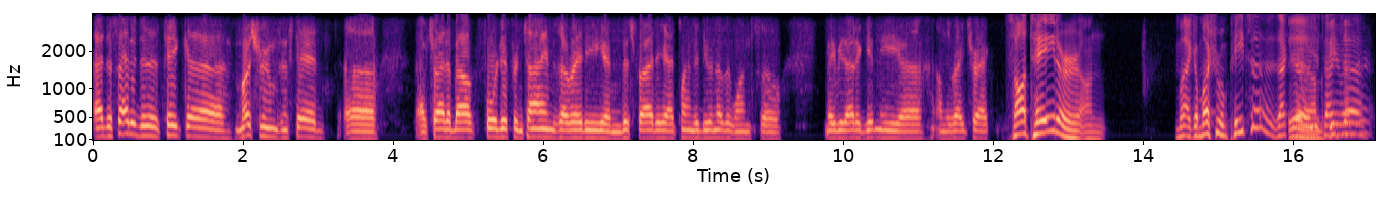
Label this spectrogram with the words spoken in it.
I, I decided to take uh, mushrooms instead. Uh, I've tried about four different times already, and this Friday I plan to do another one. So maybe that'll get me uh, on the right track. Sauteed or on like a mushroom pizza? Is that uh, Yeah, what on you're the talking pizza. about?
